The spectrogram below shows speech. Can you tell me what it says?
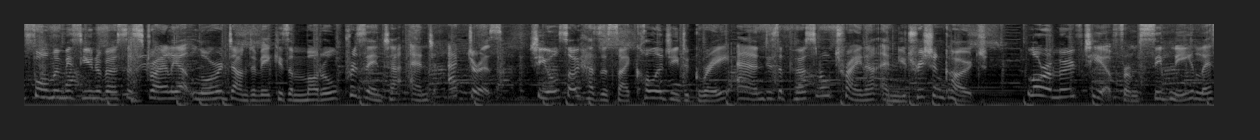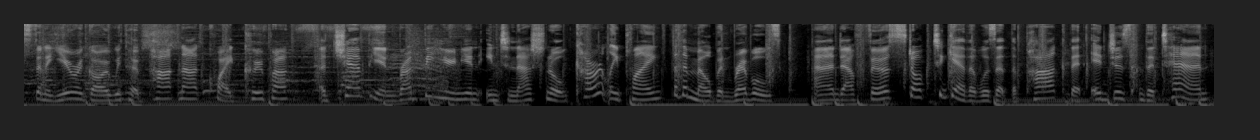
Former Miss Universe Australia Laura Dundovic is a model, presenter, and actress. She also has a psychology degree and is a personal trainer and nutrition coach. Laura moved here from Sydney less than a year ago with her partner, Quade Cooper, a champion rugby union international currently playing for the Melbourne Rebels. And our first stop together was at the park that edges the Tan,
